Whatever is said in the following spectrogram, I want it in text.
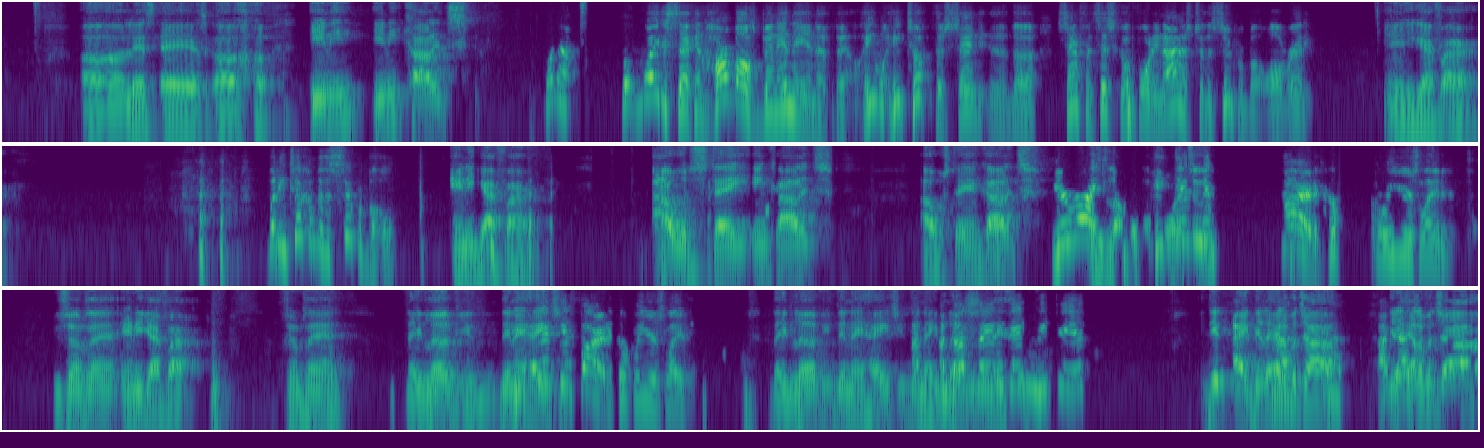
Uh, let's ask uh, any any college. Well, now, but wait a second. Harbaugh's been in the NFL. He went- he took the San, the San Francisco 49ers to the Super Bowl already. and he got fired. but he took him to the Super Bowl. and he got fired. I would stay in college. I would stay in college You're right. as long as He did to. get fired a couple of years later. You see what I'm saying? And he got fired. See what I'm saying? They love you, then they he hate did you. get fired a couple of years later. They love you, then they hate you, then they I'm love not you, saying then he they hate didn't. He did. you. Did hey, did a hell of a job. I Did a hell of a job.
